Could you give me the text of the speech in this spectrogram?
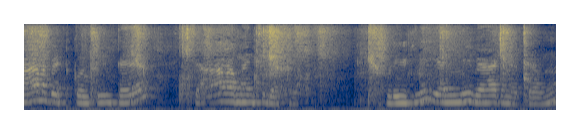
నానబెట్టుకొని తింటే చాలా మంచిది అసలు. ఇప్పుడు వీటిని ఇవన్నీ వేగనెట్టాము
